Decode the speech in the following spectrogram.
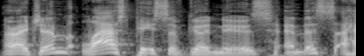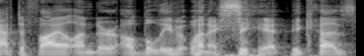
All right, Jim, last piece of good news, and this I have to file under I'll believe it when I see it because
